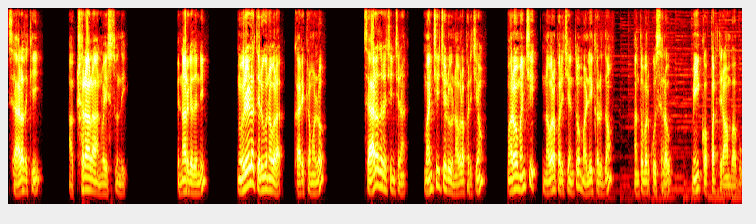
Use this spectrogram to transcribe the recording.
శారదకి అక్షరాల అన్వయిస్తుంది. విన్నారు కదండి? నూరేళ్ళ తెలుగు నవల కార్యక్రమంలో శారద రచించిన మంచి చెడు నవల పరిచయం మరో మంచి నవల పరిచయంతో మళ్ళీ కలుద్దాం. అంతవరకు సెలవు. మీ కొప్పర్తి రాంబాబు.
